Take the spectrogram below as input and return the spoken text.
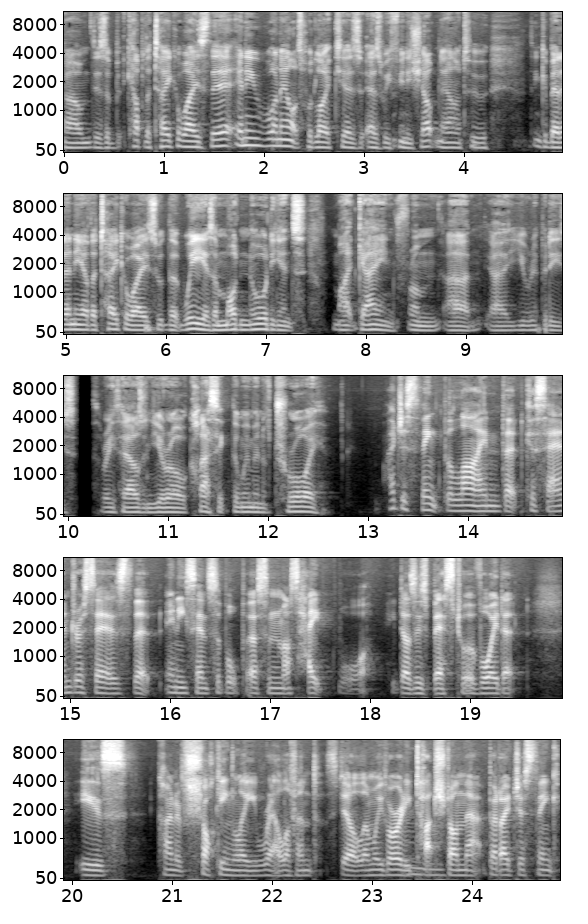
Um, there's a couple of takeaways there. Anyone else would like, as, as we finish up now, to think about any other takeaways that we as a modern audience might gain from uh, uh, Euripides' 3,000 year old classic, The Women of Troy? I just think the line that Cassandra says that any sensible person must hate war, he does his best to avoid it, is kind of shockingly relevant still. And we've already touched on that, but I just think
